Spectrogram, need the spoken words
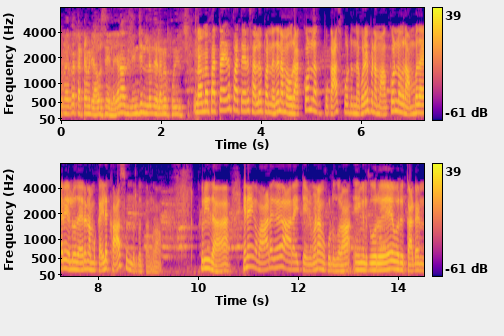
ரூபாய் கட்ட வேண்டிய அவசியம் இல்லை. ஏன்னா அது இன்ஜின்ல இருந்து எல்லாமே போயிருச்சு. நம்ம பத்தாயிரம் பத்தாயிரம் செலவு பண்ணது நம்ம ஒரு அக்கௌண்ட்ல காசு போட்டிருந்தா கூட இப்போ நம்ம அக்கௌண்ட்ல ஒரு ஐம்பதாயிரம் எழுபதாயிரம் நம்ம கையில காசு வந்திருக்கும் தங்கம். புரியுதா? ஏன்னா எங்கள் வாடகை ஆறாயிரத்தி ஐநூறுபா நாங்கள் கொடுக்குறோம். எங்களுக்கு ஒரே ஒரு கடன்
